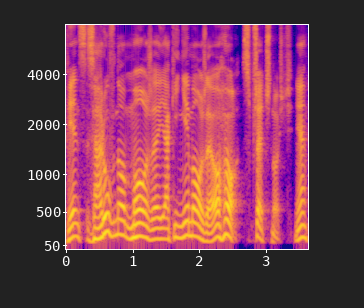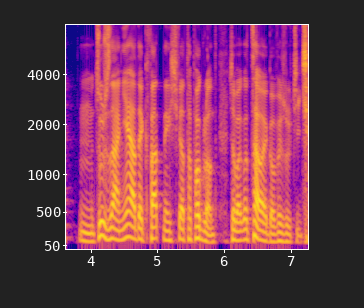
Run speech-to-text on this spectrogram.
Więc zarówno może, jak i nie może. Oho, sprzeczność, nie? Mm, cóż za nieadekwatny światopogląd. Trzeba go całego wyrzucić,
